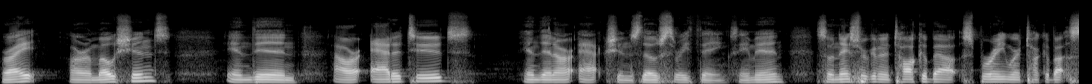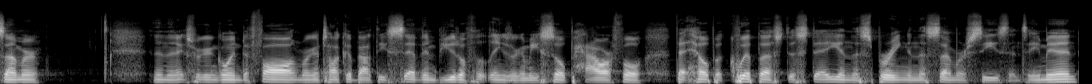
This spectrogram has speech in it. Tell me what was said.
right? Our emotions, and then our attitudes, and then our actions, those three things. Amen? So, next we're going to talk about spring, we're going to talk about summer. And then the next, we're going to go into fall, and we're going to talk about these seven beautiful things that are going to be so powerful that help equip us to stay in the spring and the summer seasons. Amen.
